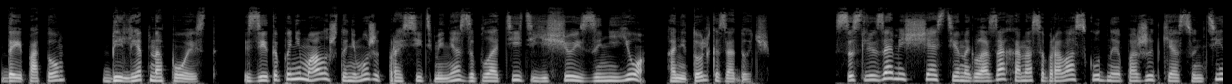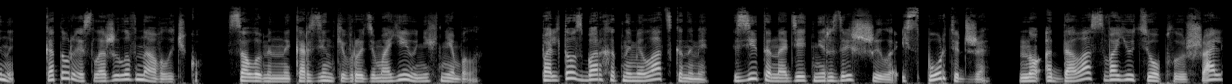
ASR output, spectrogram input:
Да и потом, билет на поезд. Зита понимала, что не может просить меня заплатить еще из-за нее, а не только за дочь. Со слезами счастья на глазах она собрала скудные пожитки Асунтины, которые сложила в наволочку, Соломенной корзинки вроде моей у них не было. Пальто с бархатными лацканами Зита надеть не разрешила, испортит же, но отдала свою теплую шаль,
